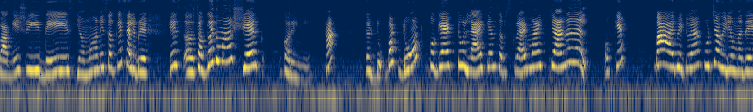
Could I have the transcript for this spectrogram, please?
बागेश्री देस यमन हे सगळे सेलिब्रेट हे सगळे तुम्हाला शेअर करेन मी. हां? तर do but don't forget to like and subscribe my channel okay bye भेटूया पुढच्या व्हिडिओमध्ये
